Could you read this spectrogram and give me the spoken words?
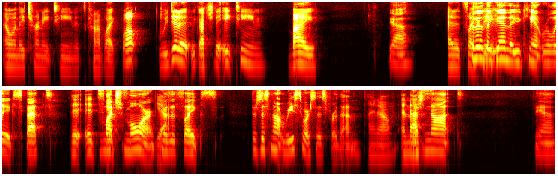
And when they turn 18, it's kind of like, well, we did it. We got you to 18. Bye. Yeah. And it's like but then they- again, you can't really expect it- it's much it's- more because yeah. it's like there's just not resources for them. I know. And There's that's not. Yeah.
